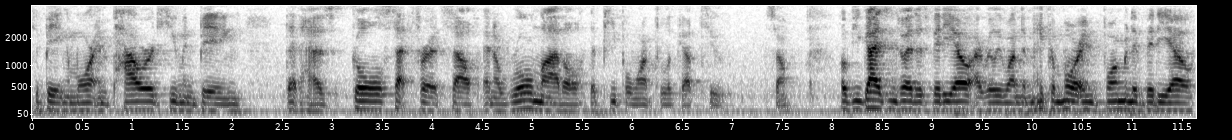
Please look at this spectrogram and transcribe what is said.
to being a more empowered human being that has goals set for itself and a role model that people want to look up to. So, hope you guys enjoyed this video. I really wanted to make a more informative video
